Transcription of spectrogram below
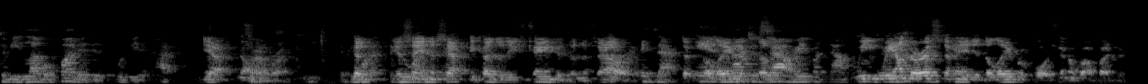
to be level funded, it would be to cut. yeah, no, no, services. right. If you wanna- Because if you're we saying wanna- the sa- because of these changes in the salary. Exactly, the- the and labor- not just the- salary, but now. We, we underestimated the labor portion of our budget.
